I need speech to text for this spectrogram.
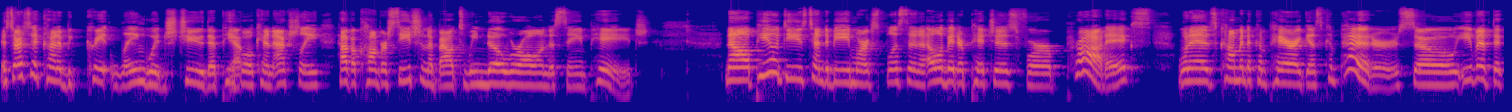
it starts to kind of be, create language too that people yep. can actually have a conversation about so we know we're all on the same page now pods tend to be more explicit in elevator pitches for products when it's common to compare against competitors. So even if the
